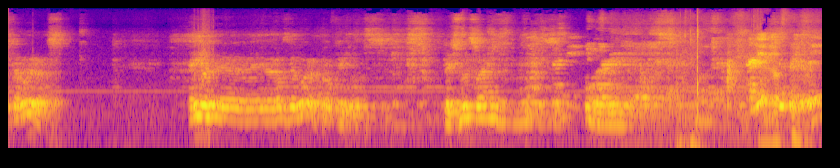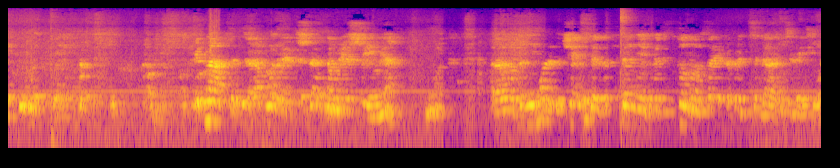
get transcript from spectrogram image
второй раз э, разговор о профилизации. То есть мы с вами... Олег, 15 работает в штатном режиме, принимает участие в заседании Конституционного совета председателей.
